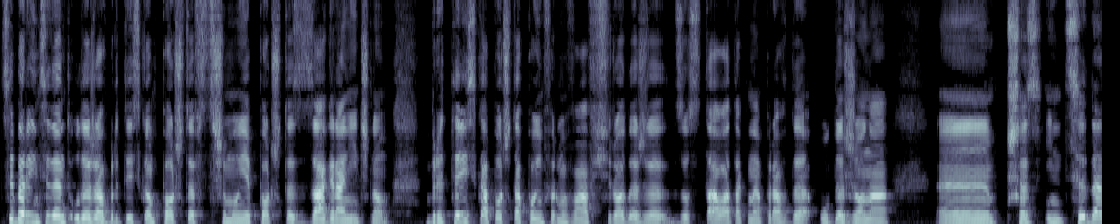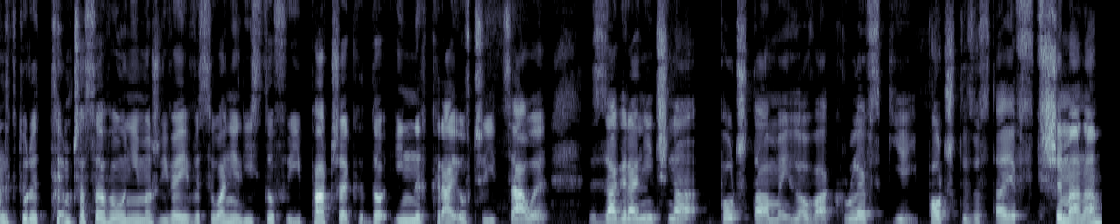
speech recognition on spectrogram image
Cyberincydent uderza w brytyjską pocztę, wstrzymuje pocztę zagraniczną. Brytyjska poczta poinformowała w środę, że została tak naprawdę uderzona e, przez incydent, który tymczasowo uniemożliwia jej wysyłanie listów i paczek do innych krajów, czyli cały zagraniczna poczta mailowa królewskiej poczty zostaje wstrzymana.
